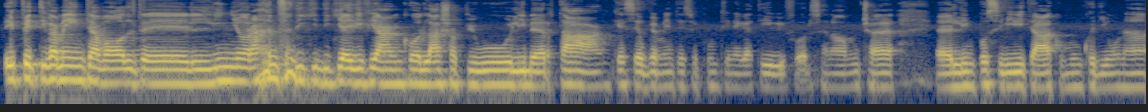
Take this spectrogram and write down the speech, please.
effettivamente a volte l'ignoranza di chi, di chi hai di fianco lascia più libertà, anche se ovviamente i suoi punti negativi, forse, no? Cioè eh, l'impossibilità comunque di una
